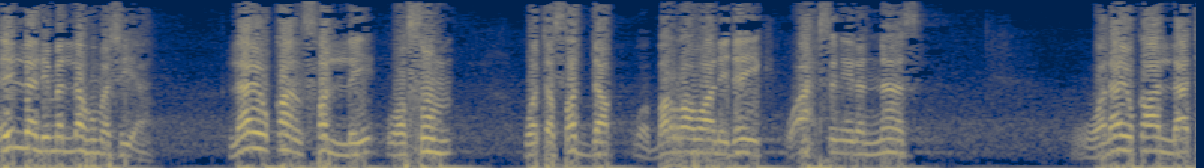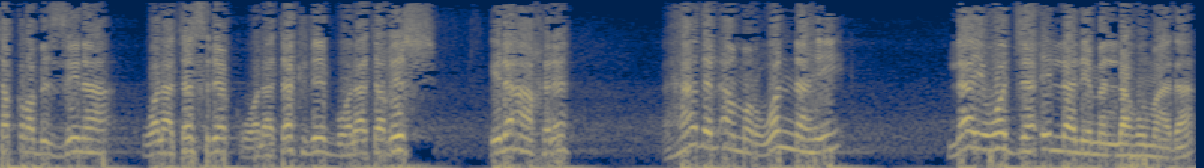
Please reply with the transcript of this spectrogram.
إلا لمن له مشيئة. لا يقال صل وصم وتصدق وبر والديك وأحسن إلى الناس ولا يقال لا تقرب الزنا ولا تسرق ولا تكذب ولا تغش إلى آخره. هذا الأمر والنهي لا يوجه إلا لمن له ماذا؟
